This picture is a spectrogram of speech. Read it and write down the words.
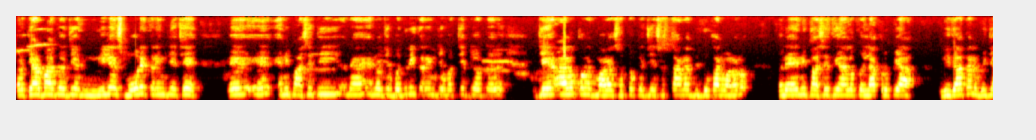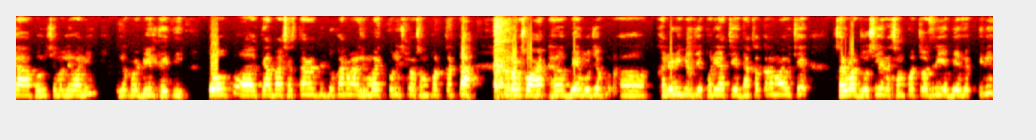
અને ત્યારબાદ જે નિલેશ મોરે કરીને જે છે, એ એની પાસેથી અને એનો જે બદરી કરીને જે વચ્ચે જે હતો, જે આ લોકોનો જ માણસ હતો કે જે સસ્તા અનાજની દુકાનવાળાનો. અને એની પાસેથી આ લોકોએ લાખ રૂપિયા લીધા હતા ને બીજા ભવિષ્યમાં લેવાની. એ લોકોની ડીલ થઈ હતી. તો ત્યારબાદ સસ્તા અનાજની દુકાનવાળા લિંબાયત પોલીસનો સંપર્ક કરતા ત્રણસો આઠ બે મુજબ ખંડણીની જે ફરિયાદ છે દાખલ કરવામાં આવી છે. સરવણ જોશી અને સંપત ચૌધરી એ બે વ્યક્તિની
